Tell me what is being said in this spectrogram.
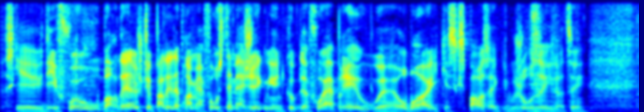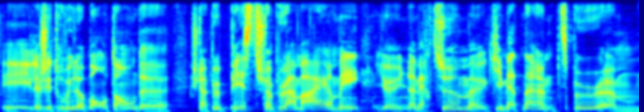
Parce qu'il y a eu des fois où, bordel, je t'ai parlé la première fois où c'était magique, mais il y a une couple de fois après où, euh, oh boy, qu'est-ce qui se passe avec Louis-José, là, tu sais? Et là, j'ai trouvé le bon ton de. Je suis un peu piste, je suis un peu amer, mais il y a une amertume euh, qui est maintenant un petit peu. euh,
